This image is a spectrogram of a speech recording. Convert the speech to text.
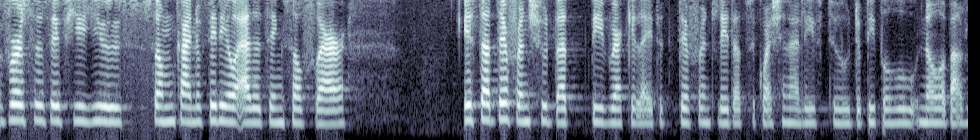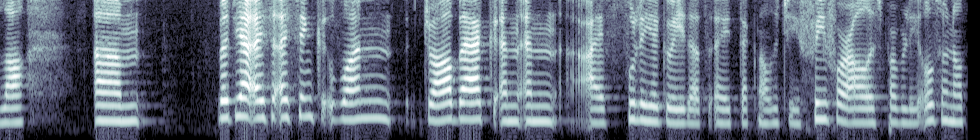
versus if you use some kind of video editing software? Is that different? Should that be regulated differently? That's a question I leave to the people who know about law. Um, but yeah, I, th- I think one drawback, and, and I fully agree that a technology free for all is probably also not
